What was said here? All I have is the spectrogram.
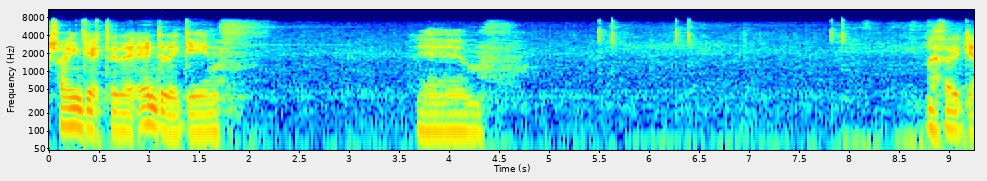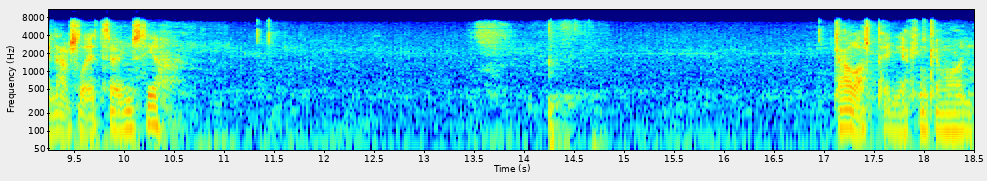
Try and get to the end of the game. Um, without getting absolutely trounced here. Carlos Pena can come on.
